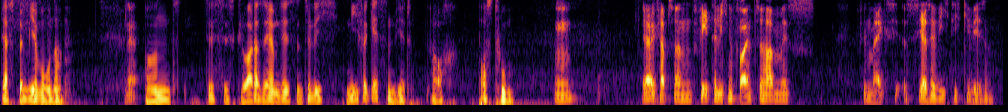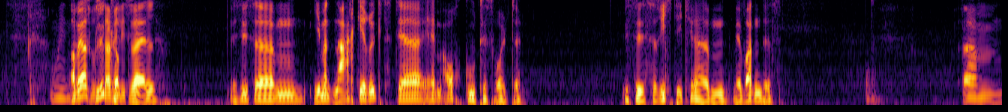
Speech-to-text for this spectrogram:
Darfst bei mir wohnen. Ja. Und das ist klar, dass er ihm das natürlich nie vergessen wird. Auch posthum. Mhm. Ja, ich glaube, so einen väterlichen Freund zu haben, ist für Mike se- sehr, sehr wichtig gewesen. Um ihn Aber er hat Glück gehabt, weil es ist ähm, jemand nachgerückt, der ihm auch Gutes wollte. Ist es richtig? Ähm, wer war denn das? Ähm,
